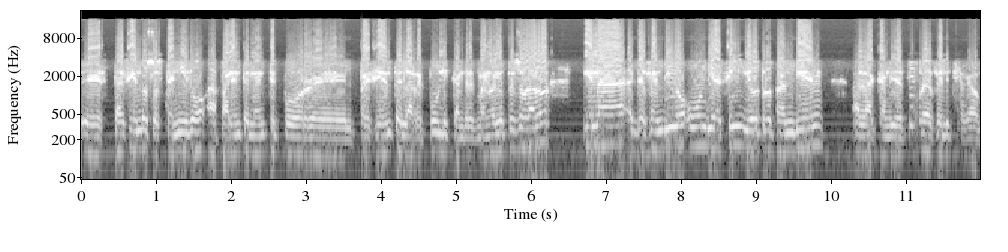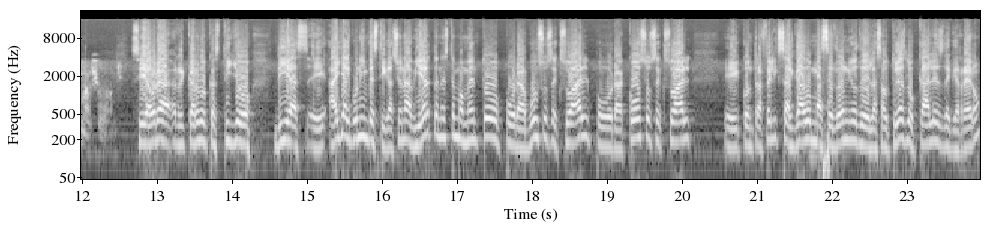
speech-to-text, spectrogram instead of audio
eh, está siendo sostenido aparentemente por el presidente de la República, Andrés Manuel López Obrador, quien ha defendido un día sí y otro también a la candidatura de Félix Salgado Macedonio. Sí, ahora Ricardo Castillo Díaz, eh, ¿hay alguna investigación abierta en este momento por abuso sexual, por acoso sexual eh, contra Félix Salgado Macedonio de las autoridades locales de Guerrero?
